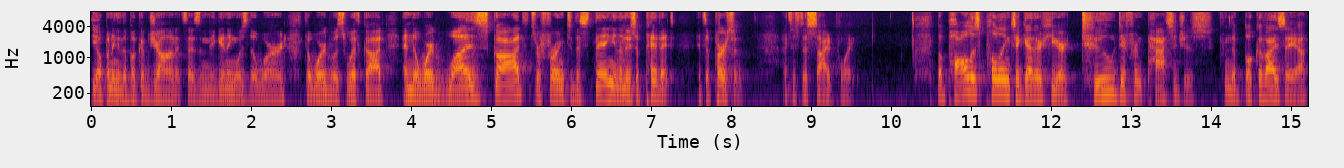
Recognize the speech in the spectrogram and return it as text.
the opening of the book of John, it says, In the beginning was the Word, the Word was with God, and the Word was God. It's referring to this thing, and then there's a pivot. It's a person. That's just a side point. But Paul is pulling together here two different passages from the book of Isaiah,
